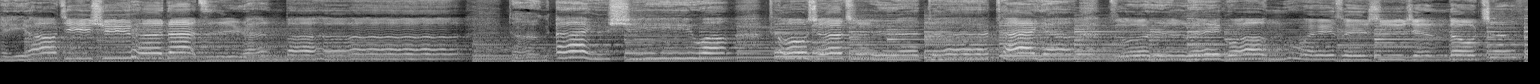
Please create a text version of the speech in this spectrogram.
还要继续和大自然拔河。当爱与希望投射炙热的太阳，昨日泪光会随时间都蒸发。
